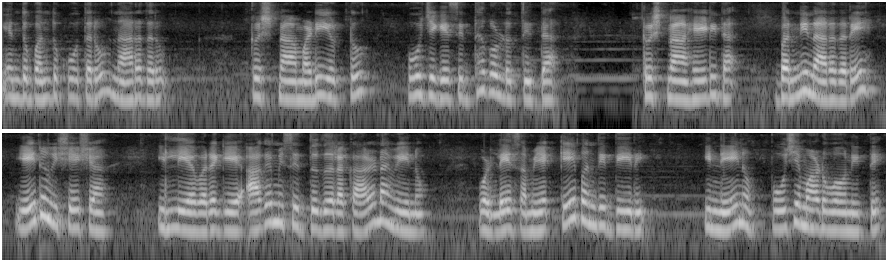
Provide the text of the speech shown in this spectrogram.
ಎಂದು ಬಂದು ಕೂತರು ನಾರದರು. ಕೃಷ್ಣ ಮಡಿಯುಟ್ಟು ಪೂಜೆಗೆ ಸಿದ್ಧಗೊಳ್ಳುತ್ತಿದ್ದ. ಕೃಷ್ಣ ಹೇಳಿದ, ಬನ್ನಿ ನಾರದರೇ, ಏನು ವಿಶೇಷ? ಇಲ್ಲಿಯವರೆಗೆ ಆಗಮಿಸಿದ್ದುದರ ಕಾರಣವೇನು? ಒಳ್ಳೆಯ ಸಮಯಕ್ಕೇ ಬಂದಿದ್ದೀರಿ. ಇನ್ನೇನು ಪೂಜೆ ಮಾಡುವವನಿದ್ದೆ.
